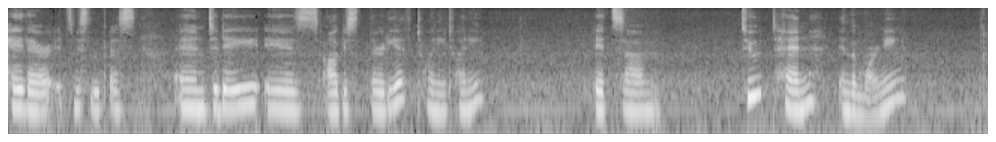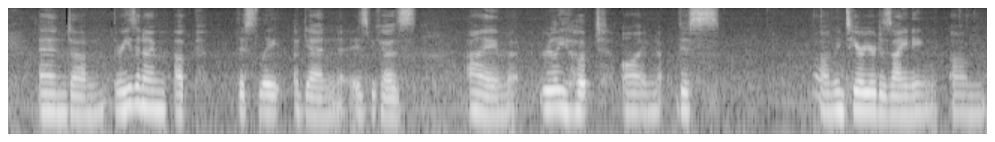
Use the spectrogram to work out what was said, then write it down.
Hey there, it's Miss Lucas, and today is August 30th, 2020. It's um 2:10 in the morning, and um, the reason I'm up this late again is because I'm really hooked on this um, interior designing um,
